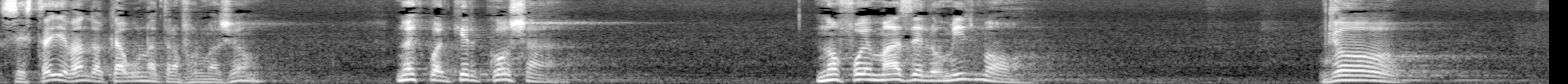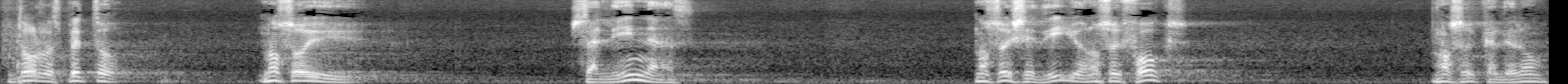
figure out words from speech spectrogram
se está llevando a cabo una transformación. No es cualquier cosa, no fue más de lo mismo. Yo, con todo respeto, no soy Salinas, no soy Cedillo, no soy Fox, no soy Calderón,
